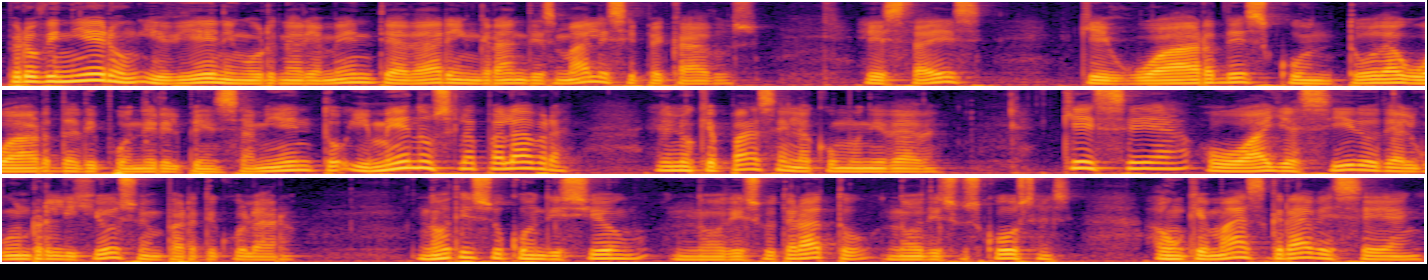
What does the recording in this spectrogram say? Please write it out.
pero vinieron y vienen ordinariamente a dar en grandes males y pecados. Esta es, que guardes con toda guarda de poner el pensamiento y menos la palabra en lo que pasa en la comunidad, que sea o haya sido de algún religioso en particular, no de su condición, no de su trato, no de sus cosas, aunque más graves sean,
